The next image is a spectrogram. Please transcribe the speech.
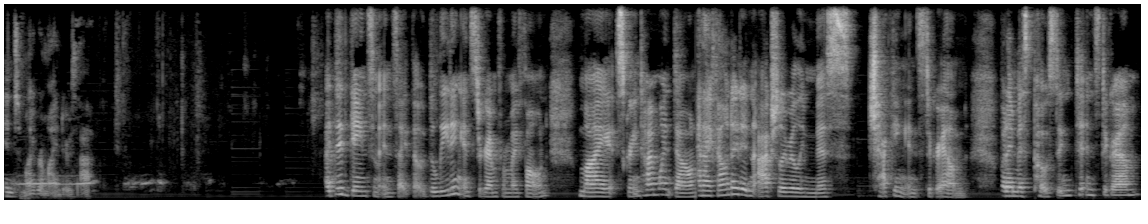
into my reminders app. I did gain some insight though. Deleting Instagram from my phone, my screen time went down and I found I didn't actually really miss checking Instagram, but I missed posting to Instagram.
